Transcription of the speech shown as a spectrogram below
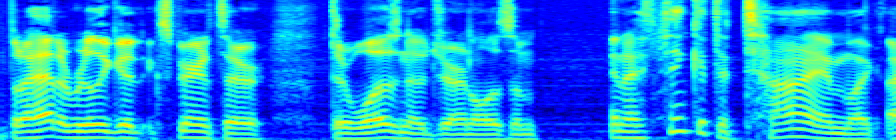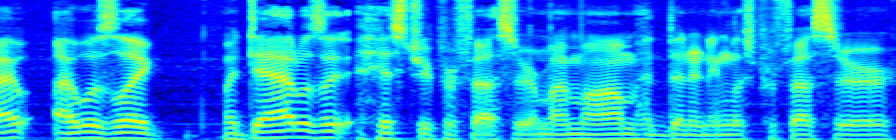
But I had a really good experience there. There was no journalism. And I think at the time, like I, I was like my dad was a history professor, my mom had been an English professor,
